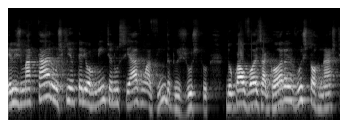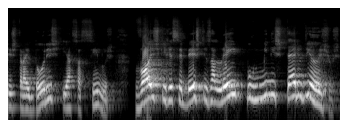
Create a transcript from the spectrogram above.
Eles mataram os que anteriormente anunciavam a vinda do justo, do qual vós agora vos tornastes traidores e assassinos. Vós que recebestes a lei por ministério de anjos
